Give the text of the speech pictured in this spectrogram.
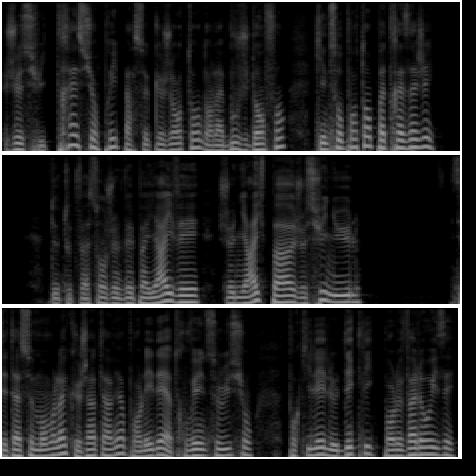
Je suis très surpris par ce que j'entends dans la bouche d'enfants qui ne sont pourtant pas très âgés. De toute façon, je ne vais pas y arriver, je n'y arrive pas, je suis nul. C'est à ce moment-là que j'interviens pour l'aider à trouver une solution, pour qu'il ait le déclic pour le valoriser.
